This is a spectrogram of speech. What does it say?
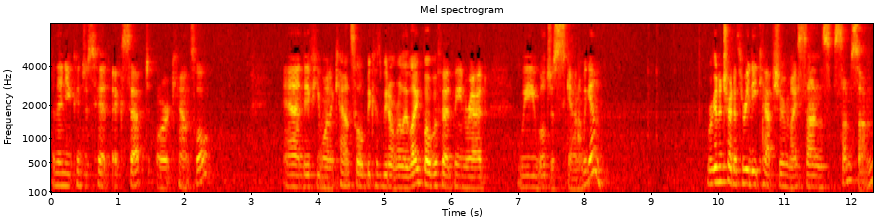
And then you can just hit accept or cancel. And if you want to cancel because we don't really like Boba Fett being red, we will just scan him again. We're going to try to 3D capture my son's Tsum.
